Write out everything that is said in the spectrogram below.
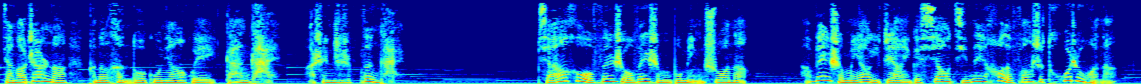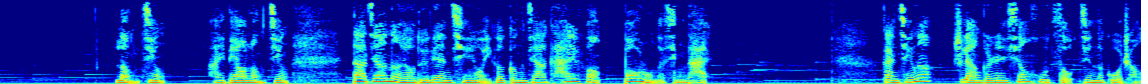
讲到这儿呢，可能很多姑娘会感慨啊，甚至是愤慨，想要和我分手，为什么不明说呢？啊为什么要以这样一个消极内耗的方式拖着我呢？冷静，啊，一定要冷静。大家呢要对恋情有一个更加开放、包容的心态。感情呢是两个人相互走近的过程，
